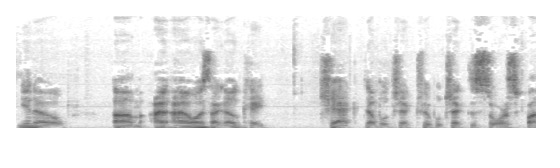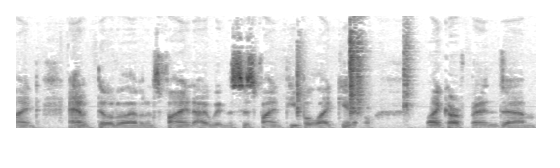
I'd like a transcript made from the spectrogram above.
you know, um, I, I always like, okay, check, double check, triple check the source, find anecdotal evidence, find eyewitnesses, find people like, you know, like our friend, um,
